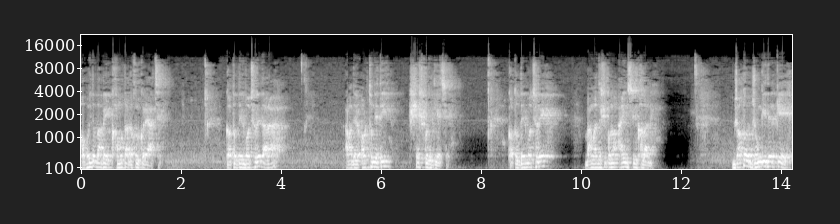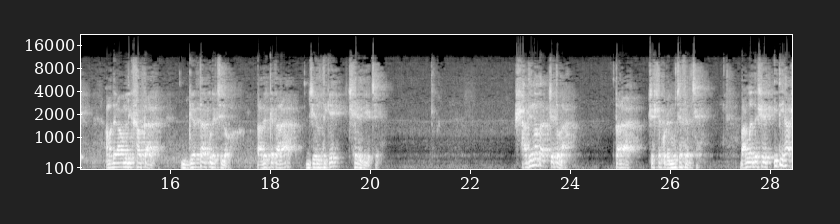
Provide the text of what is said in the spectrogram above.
অবৈধভাবে ক্ষমতা দখল করে আছে। গত দেড় বছরে তারা আমাদের অর্থনীতি শেষ করে দিয়েছে। গত দেড় বছরে বাংলাদেশে কোনো আইন শৃঙ্খলা নেই। যত জঙ্গিদেরকে আমাদের আওয়ামী লীগ সরকার গ্রেফতার করেছিল, তাদেরকে তারা জেল থেকে ছেড়ে দিয়েছে। স্বাধীনতার চেতনা তারা চেষ্টা করে মুছে ফেলছে। বাংলাদেশের ইতিহাস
